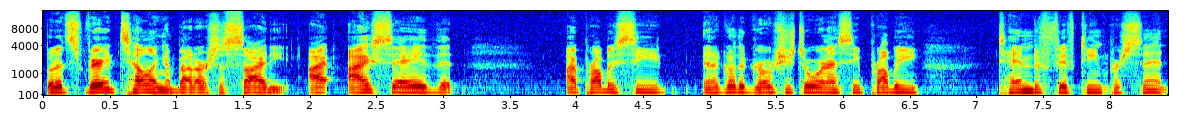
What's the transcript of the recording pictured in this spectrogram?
But it's very telling about our society. I, I say that I probably see, and I go to the grocery store and I see probably 10 to 15%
